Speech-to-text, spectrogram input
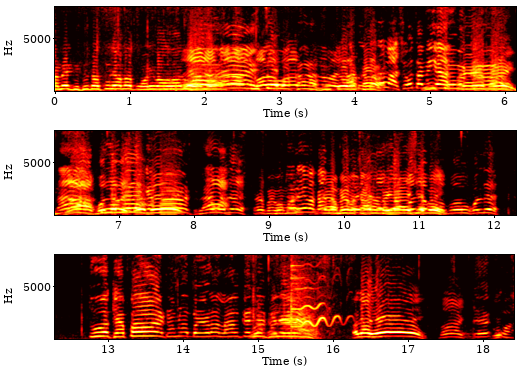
અમે કીધું તો હતું અમારે પોણી વાળવાનું તો નહીં વખા. એ અમે ચાલુ કરી રહ્યા છીએ ભાઈ. ખોલ. દે તું ખેપટ હમણાં બૈડા લાલ કરી નાખે લે. અલ્યા એ! બસ.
